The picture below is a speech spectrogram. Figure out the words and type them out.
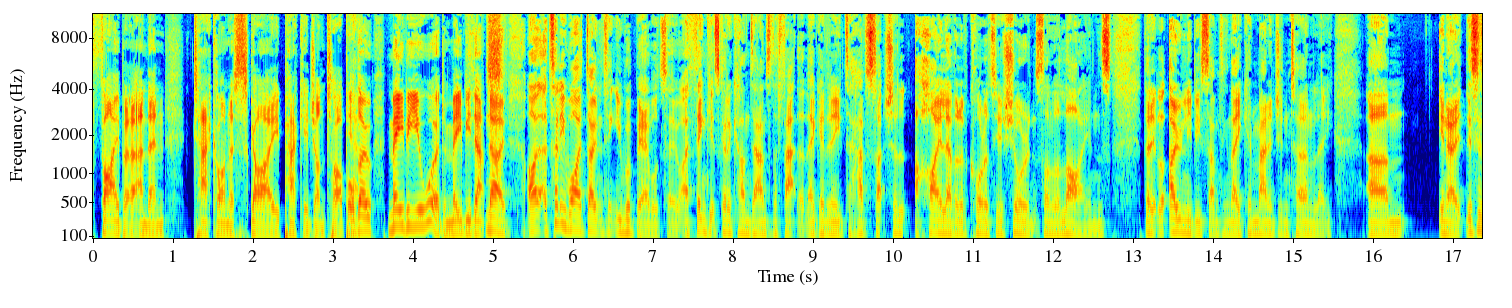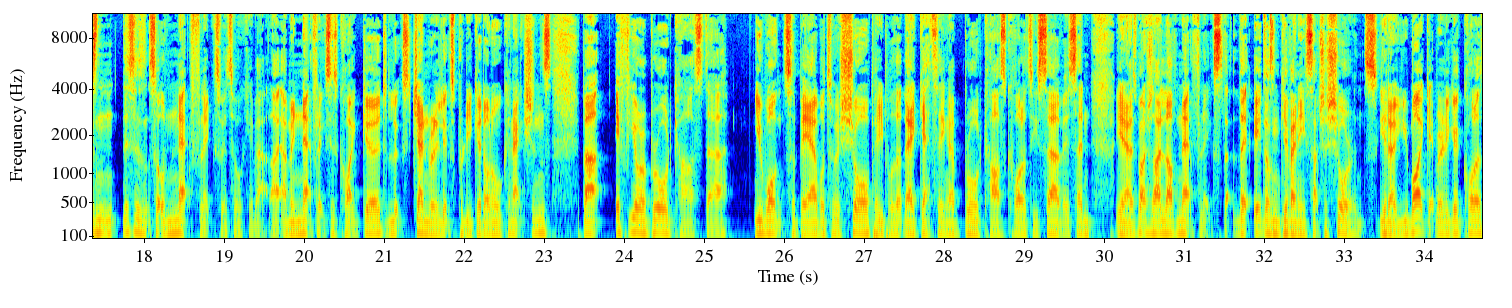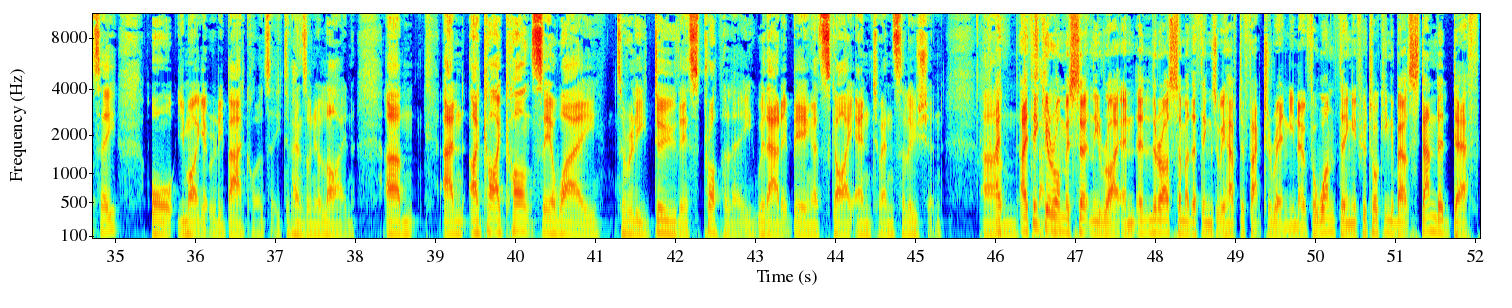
fiber and then tack on a Sky package on top. Yeah. Although maybe you would. Maybe that's no. I'll, tell you why I don't think you would be able to. I think it's going to come down to the fact that they're going to need to have such a, a high level of quality assurance on the lines that it'll only be something they can manage internally. Um, you know this isn't this isn't sort of Netflix we're talking about. Like I mean Netflix is quite good, looks generally looks pretty good on all connections, but if you're a broadcaster you want to be able to assure people that they're getting a broadcast quality service. And, you know, as much as I love Netflix, that, that it doesn't give any such assurance. You know, you might get really good quality or you might get really bad quality, depends on your line. Um, and I can't, I can't see a way to really do this properly without it being a Sky end to end solution. Um, I, I, think so. you're almost certainly right, and, and there are some other things that we have to factor in. You know, for one thing, if you're talking about standard def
